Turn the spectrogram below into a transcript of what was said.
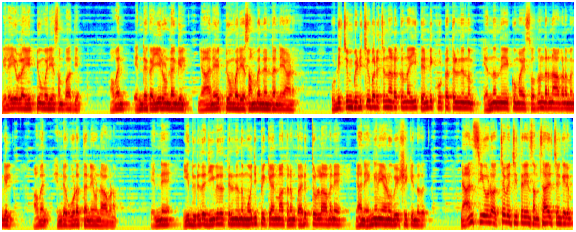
വിലയുള്ള ഏറ്റവും വലിയ സമ്പാദ്യം. അവൻ എന്റെ കയ്യിലുണ്ടെങ്കിൽ ഞാൻ ഏറ്റവും വലിയ സമ്പന്നൻ തന്നെയാണ്. കുടിച്ചും പിടിച്ചു പറിച്ചും നടക്കുന്ന ഈ തെണ്ടിക്കൂട്ടത്തിൽ നിന്നും എന്നേക്കുമായി സ്വതന്ത്രനാകണമെങ്കിൽ അവൻ എന്റെ കൂടെ തന്നെ ഉണ്ടാവണം. എന്നെ ഈ ദുരിത ജീവിതത്തിൽ നിന്ന് മോചിപ്പിക്കാൻ മാത്രം കരുത്തുള്ള അവനെ ഞാൻ എങ്ങനെയാണ് ഉപേക്ഷിക്കുന്നത്? നാൻസിയോട് ഒച്ച വെച്ച് ഇത്രയും സംസാരിച്ചെങ്കിലും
